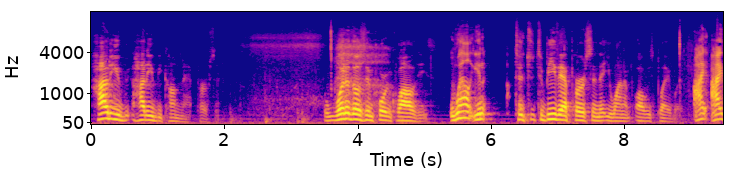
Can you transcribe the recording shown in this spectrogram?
How do you how do you become that person? What are those important qualities Well, you know. to, to, to be that person that you want to always play with? I, I,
